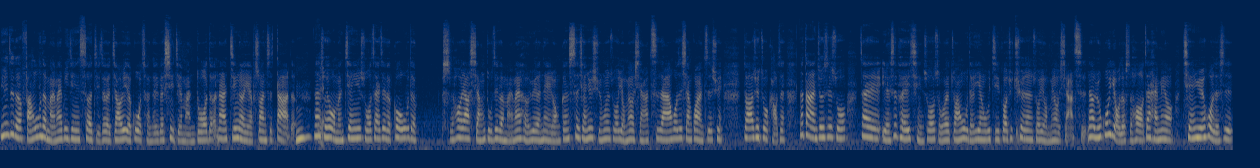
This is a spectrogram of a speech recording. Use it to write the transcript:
因为这个房屋的买卖毕竟涉及这个交易的过程的一个细节蛮多的，那金额也算是大的。嗯，那所以我们建议说，在这个购物的时候要详读这个买卖合约的内容，跟事先去询问说有没有瑕疵啊，或是相关的资讯，都要去做考证。那当然就是说，在也是可以请说所谓专务的验屋机构去确认说有没有瑕疵。那如果有的时候，在还没有签约或者是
